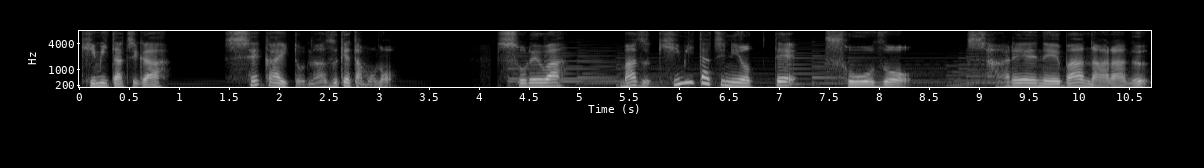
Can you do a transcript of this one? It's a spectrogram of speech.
君たちが世界と名付けたもの、それはまず君たちによって創造されねばならぬ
